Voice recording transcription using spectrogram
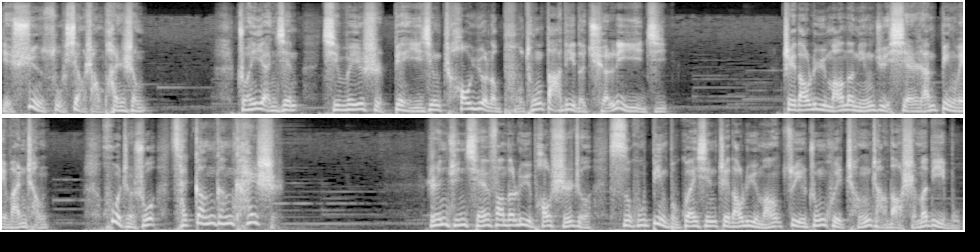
也迅速向上攀升，转眼间其威势便已经超越了普通大帝的全力一击。这道绿芒的凝聚显然并未完成，或者说才刚刚开始。人群前方的绿袍使者似乎并不关心这道绿芒最终会成长到什么地步，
